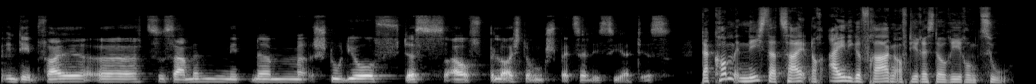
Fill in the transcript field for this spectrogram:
in dem Fall äh, zusammen mit einem Studio, das auf Beleuchtung spezialisiert ist. Da kommen in nächster Zeit noch einige Fragen auf die Restaurierung zu.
